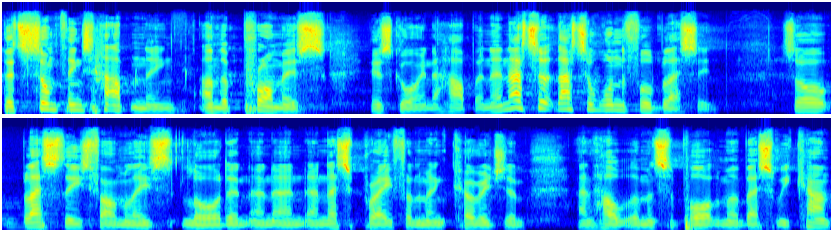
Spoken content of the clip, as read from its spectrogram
that something's happening and the promise is going to happen. And that's a, that's a wonderful blessing. So bless these families, Lord, and, and, and, and let's pray for them, encourage them, and help them and support them the best we can.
